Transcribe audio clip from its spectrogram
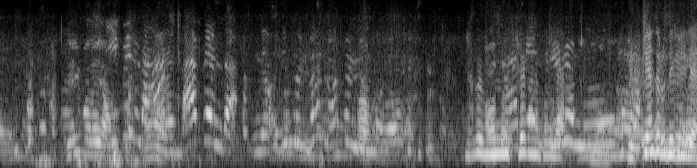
అంట జై మినిట్లే కనపడలే ఎక్కేందరు తెలియలే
